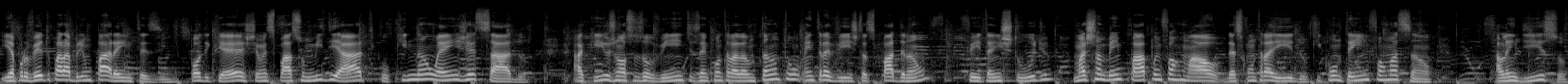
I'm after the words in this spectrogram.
E aproveito para abrir um parêntese. Podcast é um espaço midiático que não é engessado. Aqui os nossos ouvintes encontrarão tanto entrevistas padrão, feita em estúdio, mas também papo informal, descontraído, que contém informação. Além disso,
